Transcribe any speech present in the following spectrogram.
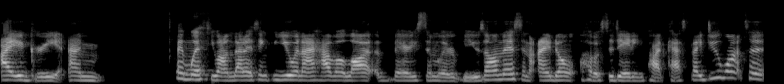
i agree i'm i'm with you on that i think you and i have a lot of very similar views on this and i don't host a dating podcast but i do want to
